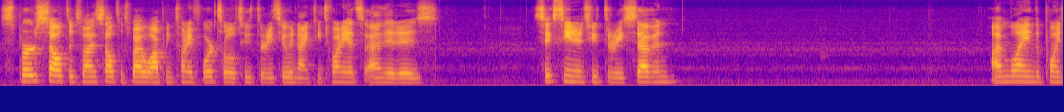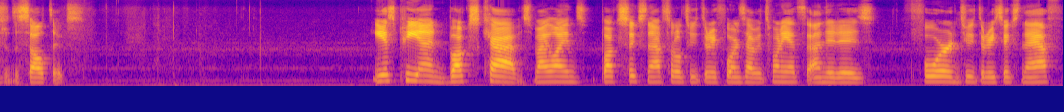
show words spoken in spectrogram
Spurs Celtics. My Celtics by whopping 24, total 232 and 1920ths, and it is 16 and 237. I'm laying the points with the Celtics. ESPN Bucks Cavs. My line's Bucks six and a half total two thirty four and seven twentieths, and it is four and two thirty six and a half.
